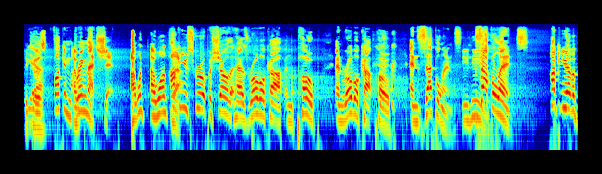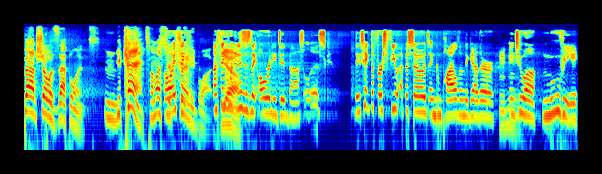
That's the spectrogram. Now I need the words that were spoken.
because yeah. fucking I- bring that shit. I want I want How that. can you screw up a show that has RoboCop and the Pope and RoboCop Pope and Zeppelins? Mm-hmm. Zeppelins. How can you have a bad show with Zeppelins? You can't unless Oh, you're I think- Trinity Blood. I think what Yeah. it is is they already did Basilisk. They take the first few episodes and compile them together Mm-hmm. into a movie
